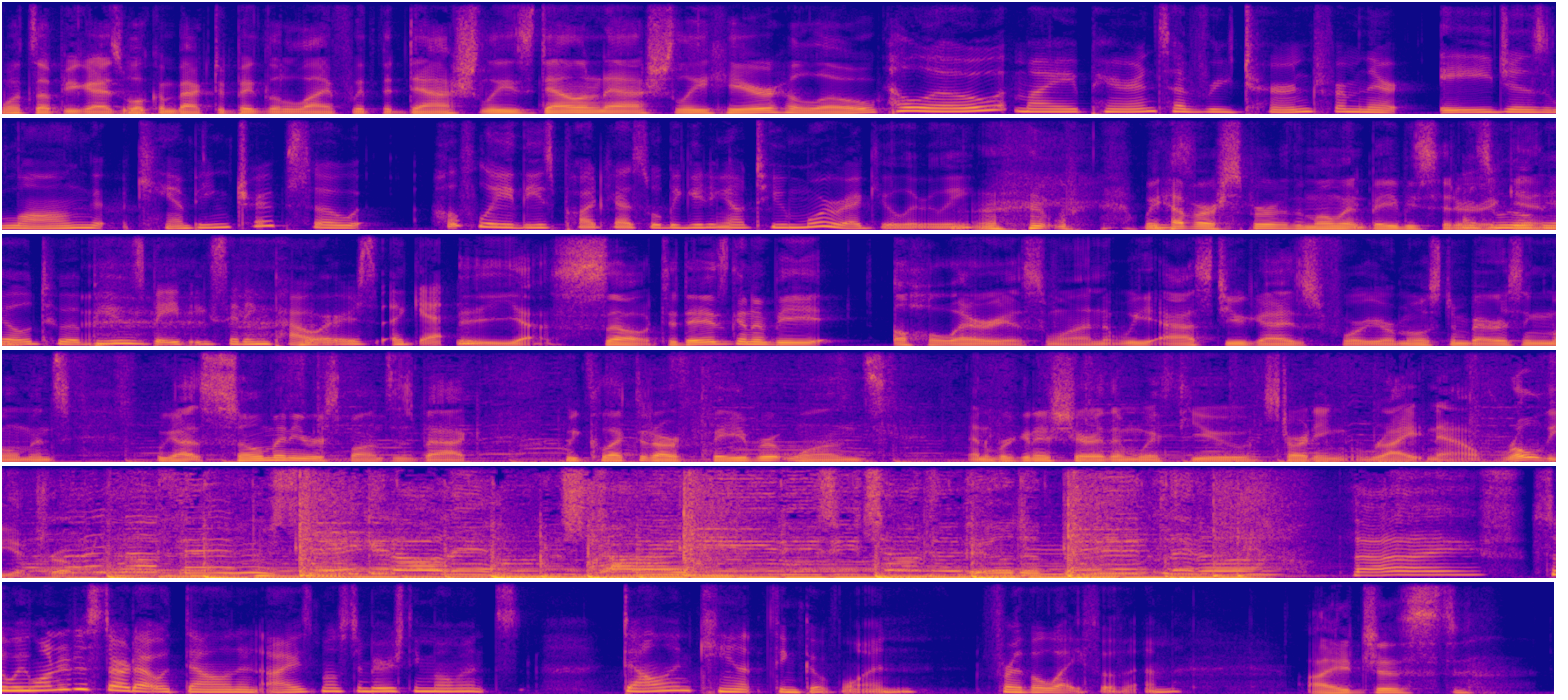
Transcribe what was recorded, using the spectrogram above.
What's up, you guys? Welcome back to Big Little Life with the Dashleys. Dallin and Ashley here. Hello. Hello, my parents have returned from their ages long camping trip, so hopefully these podcasts will be getting out to you more regularly we have our spur of the moment babysitter as again. we'll be able to abuse babysitting powers again. Yes. So today's going to be a hilarious one. We asked you guys for your most embarrassing moments. We got so many responses back. We collected our favorite ones, and we're going to share them with you starting right now. Roll the intro. nothing, just take it all in. Start ease each other, build a big little life. So we wanted to start out with Dallin and I's most embarrassing moments. Dallin can't think of one for the life of him. I just.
